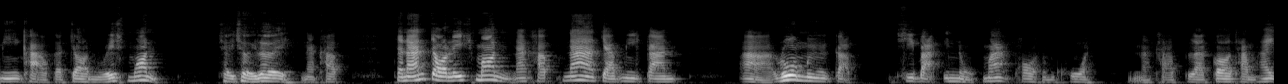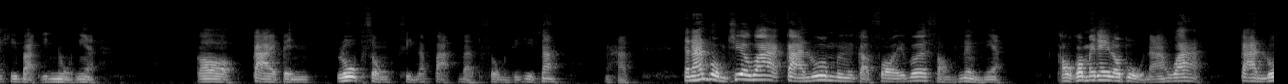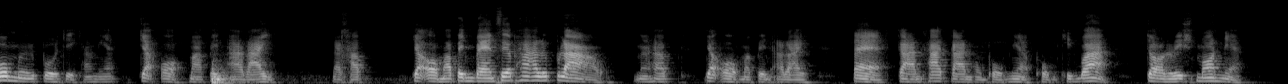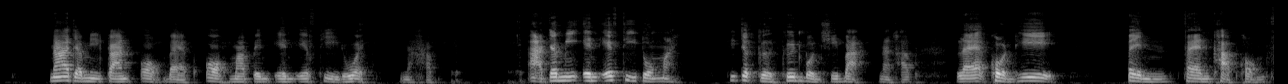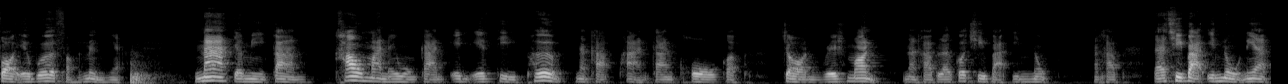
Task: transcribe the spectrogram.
มีข่าวกับจอห์นริชมอนด์เฉยๆเลยนะครับ ฉะนั้นจอห์นริชมอนด์นะครับ น่าจะมีการร่วมมือกับชิบะอินุมากพอสมควรนะครับ แล้วก็ทำให้ชิบะอินุเนี่ยก็กลายเป็นรูปทรงศิลปะแบบทรงดิจิตอลนะครับ ฉะนั้นผมเชื่อว่าการร่วมมือกับ Forever 21 เนี่ย เขาก็ไม่ได้ระบุนะว่าการร่วมมือโปรเจกต์ครั้งนี้ จะออกมาเป็นอะไรนะครับ จะออกมาเป็นแบรนด์เสื้อผ้าหรือเปล่านะครับ จะออกมาเป็นอะไร แต่การคาดการณ์ของผมเนี่ย ผมคิดว่าจอห์นริชมอนเนี่ย น่าจะมีการออกแบบออกมาเป็น NFT ด้วยนะครับ อาจจะมี NFT ตัวใหม่ที่จะเกิดขึ้นบนชิบะนะครับ และคนที่เป็นแฟนคลับของ Forever 21 เนี่ย น่าจะมีการ เข้ามาในวงการ NFT เพิ่มนะครับ ผ่านการโคกับจอห์นเรชมอนด์นะครับแล้วก็ชิบะอินุนะครับและชิบะอินุเนี่ย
